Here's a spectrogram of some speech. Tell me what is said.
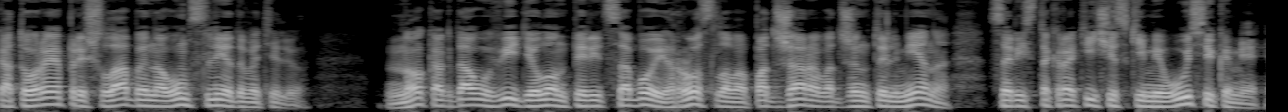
которая пришла бы на ум следователю. Но когда увидел он перед собой рослого поджарого джентльмена с аристократическими усиками,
